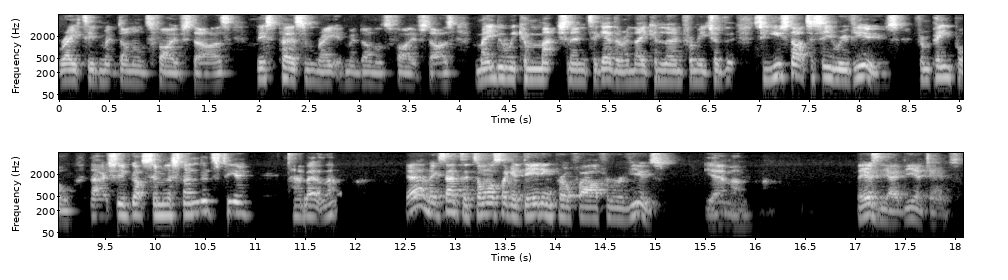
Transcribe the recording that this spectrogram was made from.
rated McDonald's five stars. This person rated McDonald's five stars. Maybe we can match them together and they can learn from each other. So you start to see reviews from people that actually have got similar standards to you. How about that? Yeah, it makes sense. It's almost like a dating profile for reviews. Yeah, man. There's the idea, James.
